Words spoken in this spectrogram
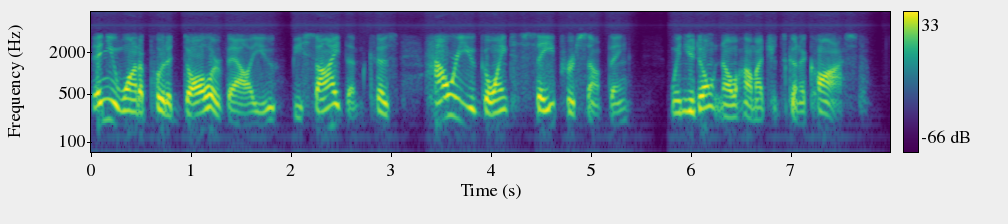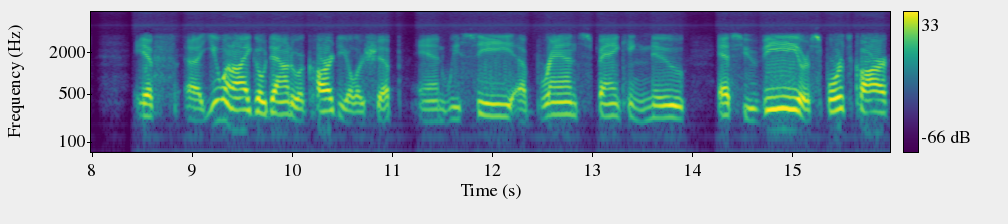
then you want to put a dollar value beside them because how are you going to save for something when you don't know how much it's going to cost? If uh, you and I go down to a car dealership and we see a brand spanking new SUV or sports car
